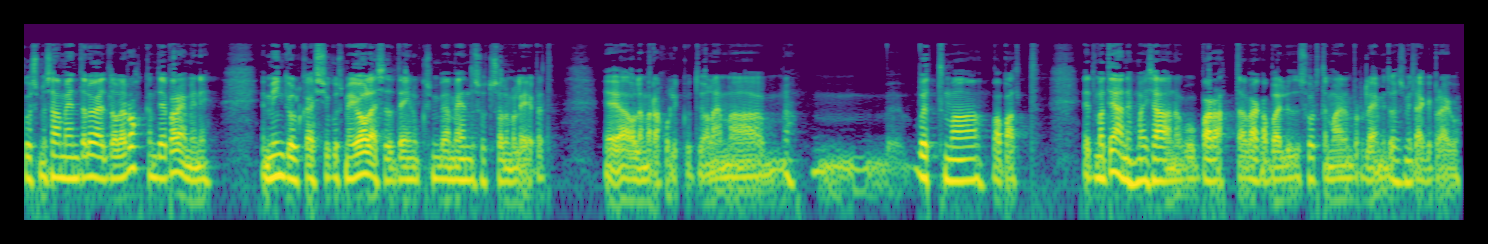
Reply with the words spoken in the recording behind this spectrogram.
kus me saame endale öelda, ole rohkem, tee paremini. ja mingi hulk asju, kus me ei ole seda teinud, kus me peame enda suhtes olema leebed ja olema rahulikud ja olema noh, võtma vabalt. et ma tean, et ma ei saa nagu parata väga paljude suurte maailma probleemide osas midagi praegu,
